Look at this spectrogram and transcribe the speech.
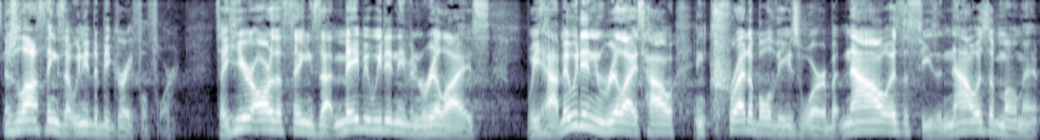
There's a lot of things that we need to be grateful for. So here are the things that maybe we didn't even realize we have. Maybe we didn't realize how incredible these were, but now is the season, now is the moment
